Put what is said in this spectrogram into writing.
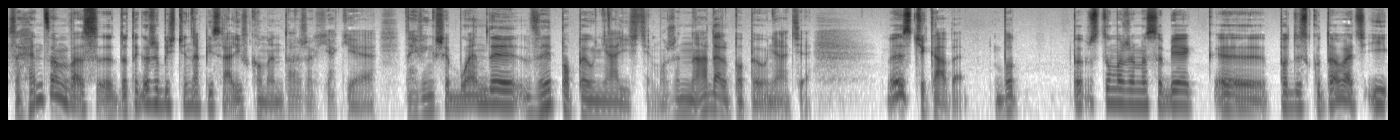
zachęcam Was do tego, żebyście napisali w komentarzach, jakie największe błędy Wy popełnialiście, może nadal popełniacie. To jest ciekawe, bo po prostu możemy sobie e, podyskutować i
